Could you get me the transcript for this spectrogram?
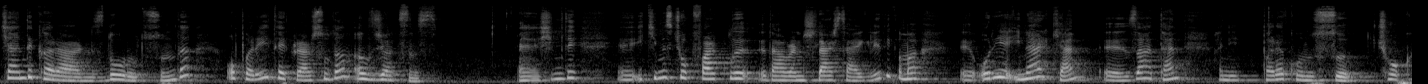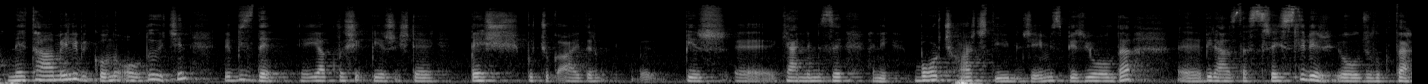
kendi kararınız doğrultusunda o parayı tekrar sudan alacaksınız. Ee, şimdi e, ikimiz çok farklı davranışlar sergiledik ama e, oraya inerken e, zaten hani para konusu çok netameli bir konu olduğu için ve biz de yaklaşık bir işte beş buçuk aydır bir kendimizi hani borç harç diyebileceğimiz bir yolda biraz da stresli bir yolculukta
